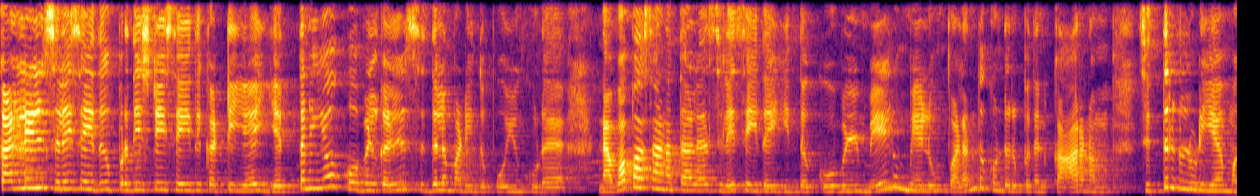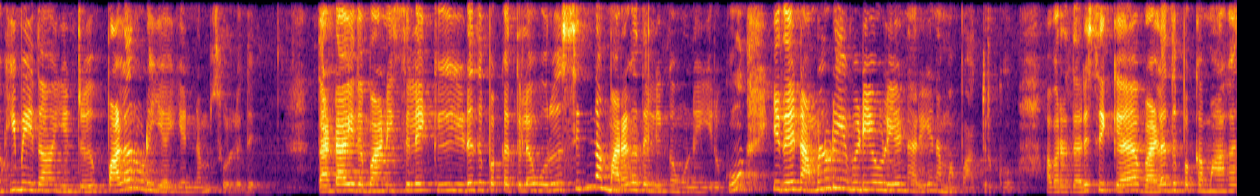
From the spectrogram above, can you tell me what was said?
கல்லில் சிலை செய்து பிரதிஷ்டை செய்து கட்டிய எத்தனையோ கோவில்கள் சிதிலமடைந்து போயும் கூட நவபாசானத்தால் சிலை செய்த இந்த கோவில் மேலும் மேலும் வளர்ந்து கொண்டிருப்பதன் காரணம் சித்தர்களுடைய மகிமைதான் என்று பலருடைய எண்ணம் சொல்லுது. தண்டாயுதபாணி சிலைக்கு இடது பக்கத்தில் ஒரு சின்ன மரகத லிங்கம் ஒன்று இருக்கும். இது நம்மளுடைய வீடியோவிலேயே நிறைய நம்ம பார்த்துருக்கோம். அவரை தரிசிக்க வலது பக்கமாக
